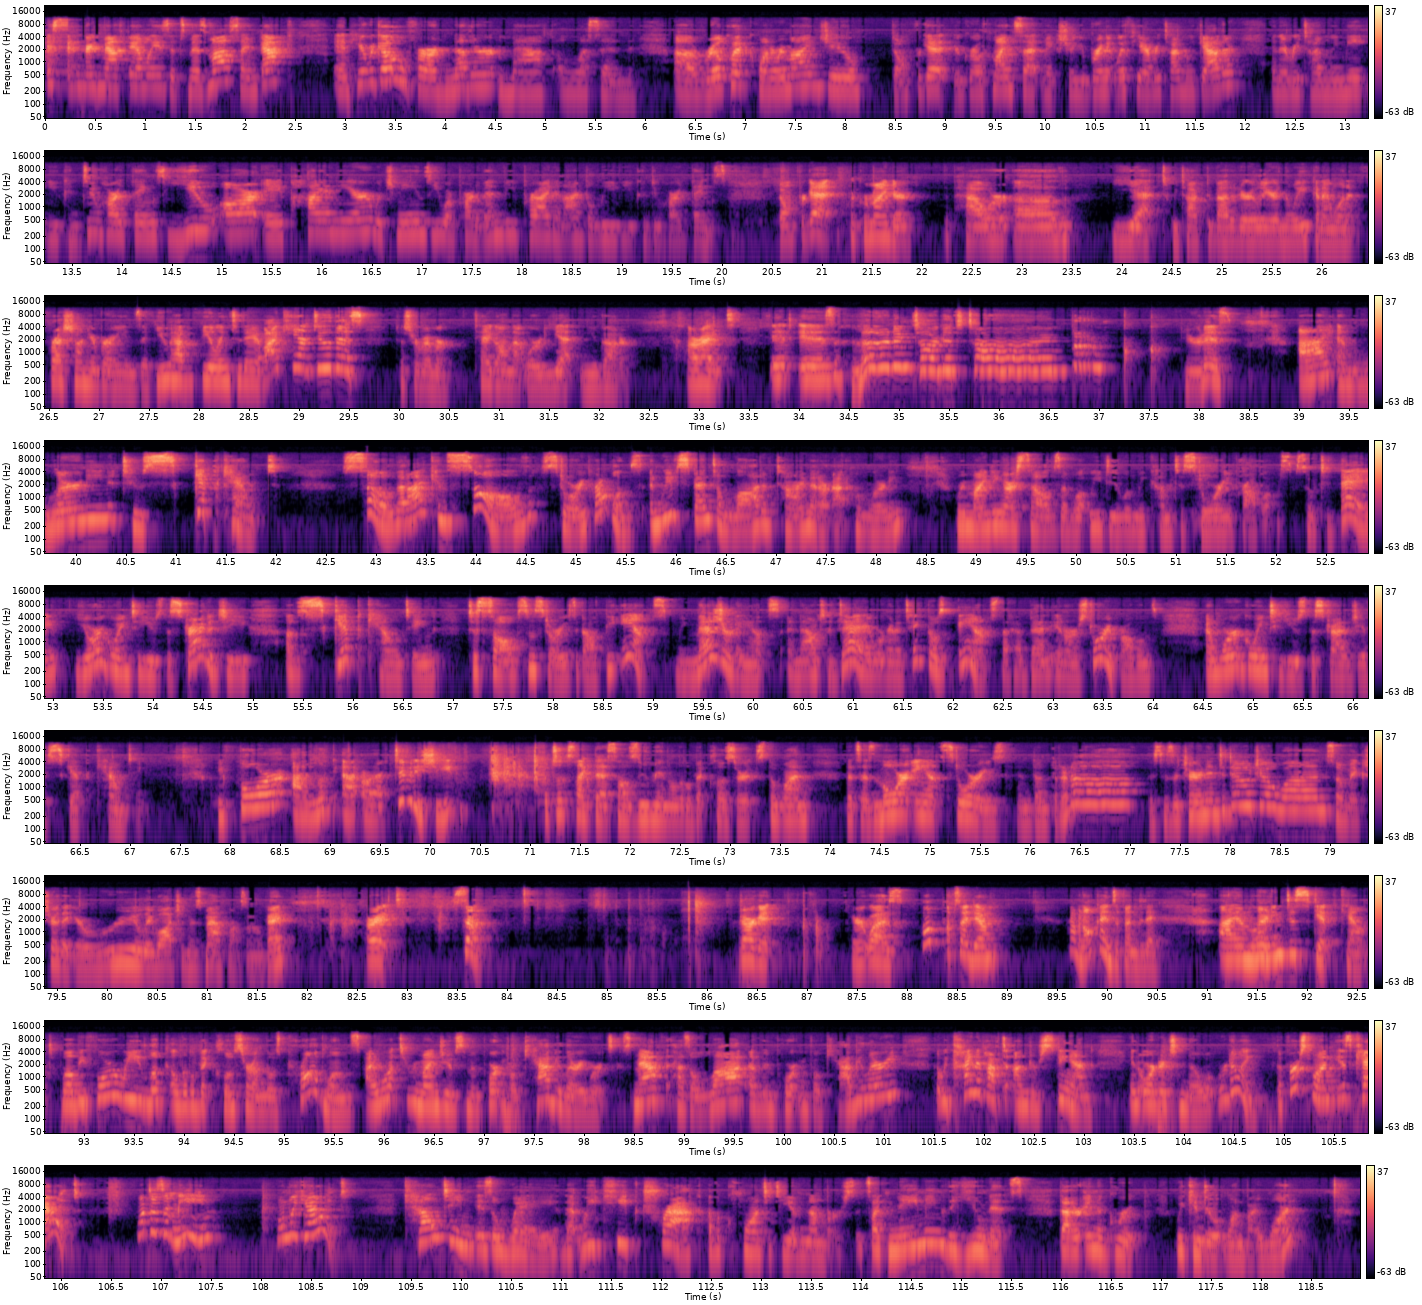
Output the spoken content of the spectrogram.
Hi, second grade math families. It's Ms. Moss. I'm back. And here we go for another math lesson. Uh, real quick, want to remind you, don't forget your growth mindset. Make sure you bring it with you every time we gather and every time we meet. You can do hard things. You are a pioneer, which means you are part of NV Pride, and I believe you can do hard things. Don't forget, quick reminder, the power of yet. We talked about it earlier in the week, and I want it fresh on your brains. If you have a feeling today of, I can't do this, just remember, tag on that word yet, and you got her. All right, it is learning target time. Here it is. I am learning to skip count so that I can solve story problems. And we've spent a lot of time at our at-home learning reminding ourselves of what we do when we come to story problems. So today, you're going to use the strategy of skip counting to solve some stories about the ants. We measured ants, and now today we're going to take those ants that have been in our story problems, and we're going to use the strategy of skip counting. Before I look at our activity sheet, which looks like this, I'll zoom in a little bit closer. It's the one that says more ant stories, and dun da da da, this is a turn into dojo one, so make sure that you're really watching this math lesson, okay? All right, so target, here it was, oh, upside down. Having all kinds of fun today. I am learning to skip count. Well, before we look a little bit closer on those problems, I want to remind you of some important vocabulary words because math has a lot of important vocabulary that we kind of have to understand in order to know what we're doing. The first one is count. What does it mean when we count? Counting is a way that we keep track of a quantity of numbers. It's like naming the units that are in a group. We can do it one by one,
